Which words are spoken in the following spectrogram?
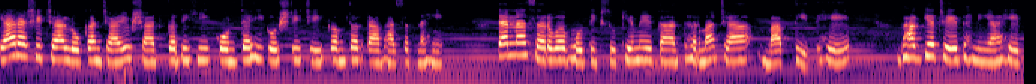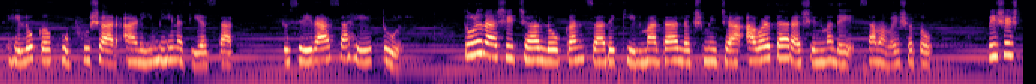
या राशीच्या लोकांच्या आयुष्यात कधीही कोणत्याही गोष्टीची कमतरता भासत नाही. त्यांना सर्व भौतिक सुखे मिळतात. धर्माच्या बाबतीत हे भाग्याचे धनी आहेत. हे लोक खूप हुशार आणि मेहनती असतात. दुसरी रास आहे तूळ. तूळ राशीच्या लोकांचा देखील माता लक्ष्मीच्या आवडत्या राशींमध्ये समावेश होतो. विशेषत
